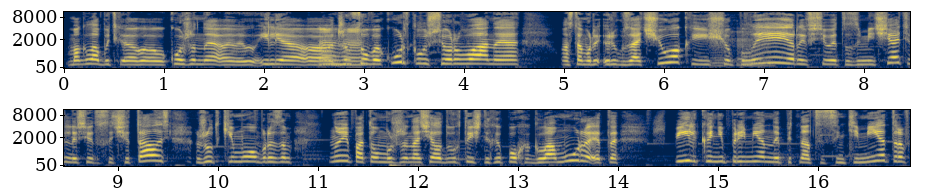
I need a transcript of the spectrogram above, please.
могла быть э, кожаная э, или э, Мгм. джинсовая куртка лучше всего рваная. У нас там рю- рюкзачок и еще Мгм. плеер, и все это замечательно, все это сочеталось жутким образом. Ну и потом уже начало 2000-х эпоха гламура, это шпилька непременная, 15 сантиметров,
